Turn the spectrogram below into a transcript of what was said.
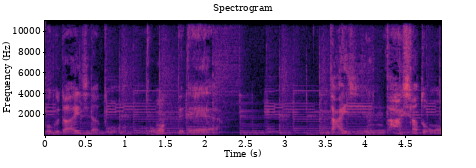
僕大事だと思ってて大事大事だと思う。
